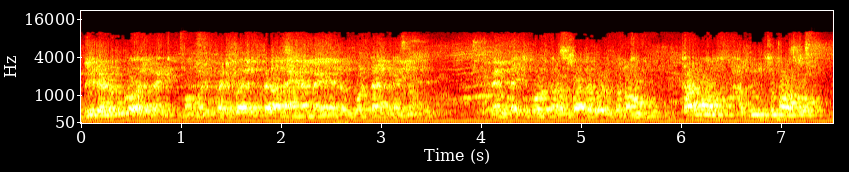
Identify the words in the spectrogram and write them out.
మీరు అడుక్కోవాలి వాడిని మమ్మల్ని పరిపాలిస్తామని ఆయన మేము అనుకుంటాను నేను. మేము చచ్చిపోతున్నాం బాధపడుతున్నాం. ధర్మం స్థాపించు మాకు.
